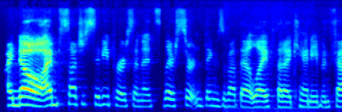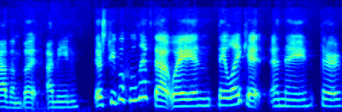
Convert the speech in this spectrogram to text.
I know I'm such a city person. It's there's certain things about that life that I can't even fathom. But I mean, there's people who live that way and they like it and they they're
